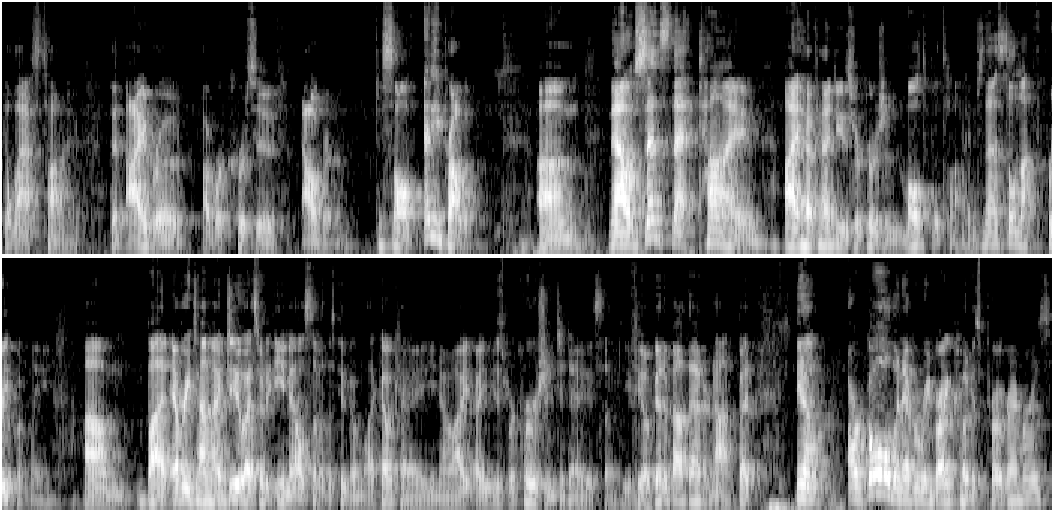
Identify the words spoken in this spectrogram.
the last time that I wrote a recursive algorithm to solve any problem. Um, now, since that time, I have had to use recursion multiple times, and that's still not frequently. Um, but every time I do, I sort of email some of those people. I'm like, okay, you know, I, I use recursion today, so do you feel good about that or not? But, you know, our goal whenever we write code as programmers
